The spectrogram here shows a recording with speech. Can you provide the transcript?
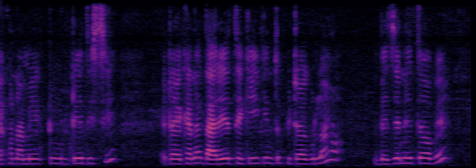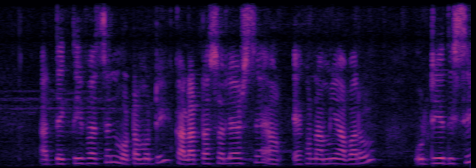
এখন আমি একটু উল্টে দিছি। এটা এখানে দাঁড়িয়ে থেকেই কিন্তু পিঠাগুলো বেজে নিতে হবে। আর দেখতেই পাচ্ছেন মোটামুটি কালারটা চলে আসছে। এখন আমি আবারও উল্টিয়ে দিছি।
